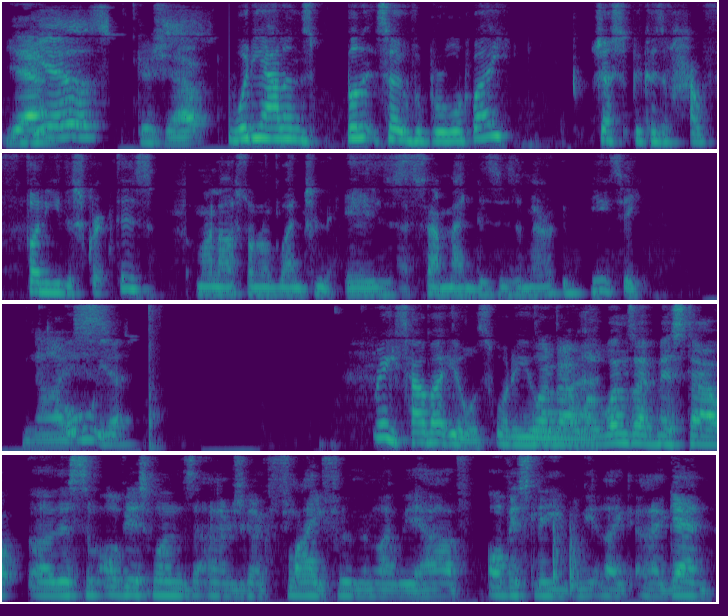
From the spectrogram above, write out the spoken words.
Yeah. Yes. Good shout. Woody Allen's Bullets Over Broadway, just because of how funny the script is. My last honorable mention is Sam Mendes' American Beauty. Nice. Oh, yes. Reese, how about yours? What are your What about uh, well, ones I've missed out? Uh, there's some obvious ones, and I'm just going to fly through them like we have. Obviously, we like, and again,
